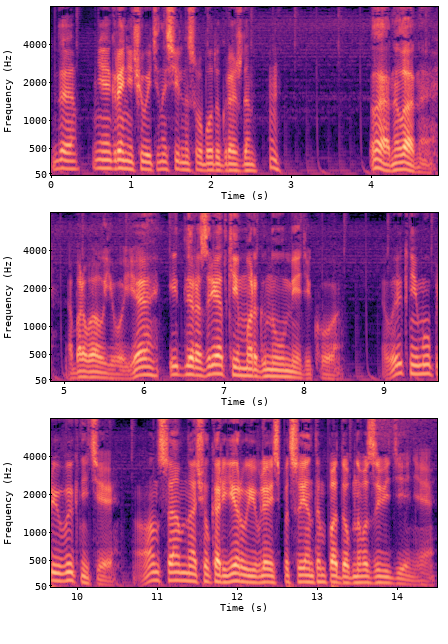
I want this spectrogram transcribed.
Да, не ограничивайте насильно свободу граждан. Хм. Ладно, ладно, оборвал его я и для разрядки моргнул медику. Вы к нему привыкнете. Он сам начал карьеру, являясь пациентом подобного заведения.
